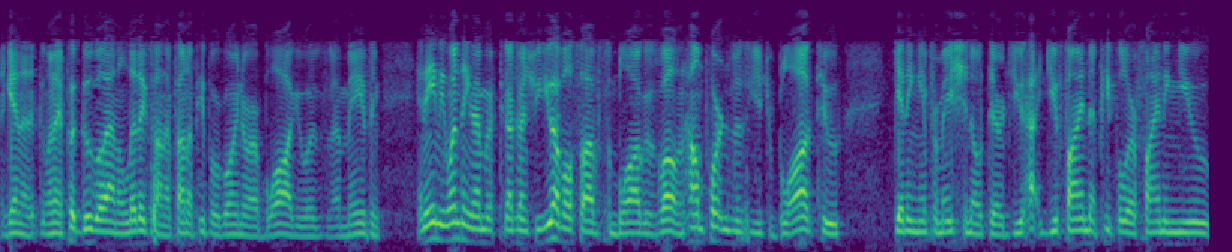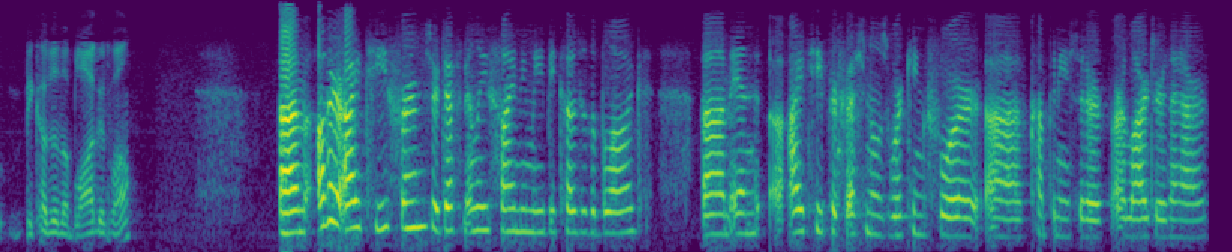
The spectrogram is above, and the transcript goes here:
again when I put Google Analytics on, I found out people were going to our blog. It was amazing. And Amy, one thing I forgot to mention, you have also have some blogs as well. And how important is your blog to getting information out there? Do you ha- do you find that people are finding you because of the blog as well? Um, other IT firms are definitely finding me because of the blog. um, and uh, IT professionals working for uh, companies that are, are larger than our,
